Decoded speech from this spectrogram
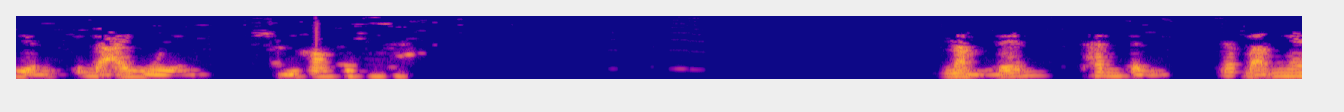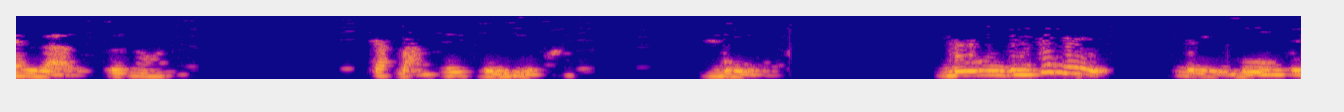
hiện cái đại nguyện sẵn có của chúng ta. Nằm đêm thanh tịnh. Các bạn nghe lời tôi nói. Các bạn thấy dữ nhiều không buồn. Buồn vì cái gì? Vì buồn vì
